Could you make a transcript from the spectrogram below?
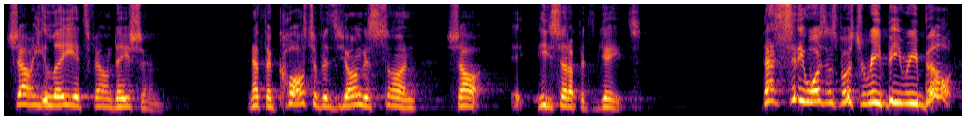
shall he lay its foundation and at the cost of his youngest son shall he set up its gates. That city wasn't supposed to re- be rebuilt,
